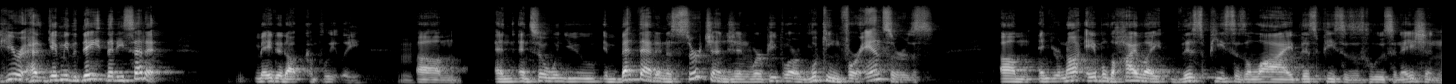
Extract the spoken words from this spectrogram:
here. It had, gave me the date that he said it. Made it up completely." Mm. Um, and and so when you embed that in a search engine where people are looking for answers, um, and you're not able to highlight this piece is a lie, this piece is a hallucination,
